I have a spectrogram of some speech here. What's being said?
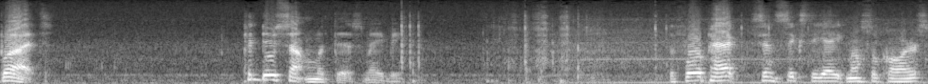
But, could do something with this, maybe. The 4-pack, since 68 muscle cars.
